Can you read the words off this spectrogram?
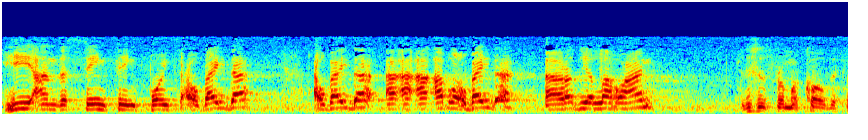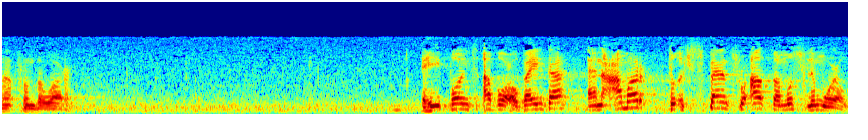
He on the same thing points Ubaidah, Ubaidah, uh, uh, Abu Ubaidah, uh, Uh, radiallahu an. This is from a cold, it's not from the water. He points Abu Ubaidah and Amr to expand throughout the Muslim world.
